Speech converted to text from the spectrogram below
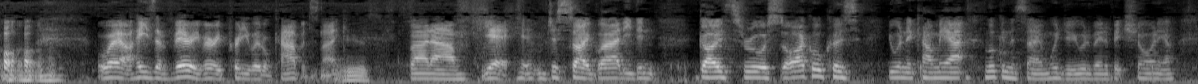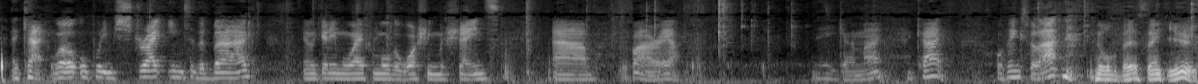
wow, he's a very, very pretty little carpet snake. He is. But um, yeah, I'm just so glad he didn't go through a cycle because you wouldn't have come out looking the same, would you? You would have been a bit shinier. Okay, well, we'll put him straight into the bag and we'll get him away from all the washing machines. Um, far out. There you go, mate. Okay, well, thanks for that. All the best. Thank you.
